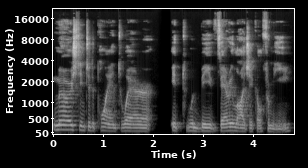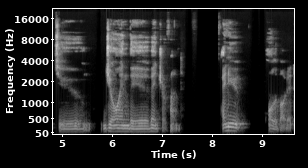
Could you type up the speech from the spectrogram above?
merged into the point where it would be very logical for me to join the venture fund. I knew all about it.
